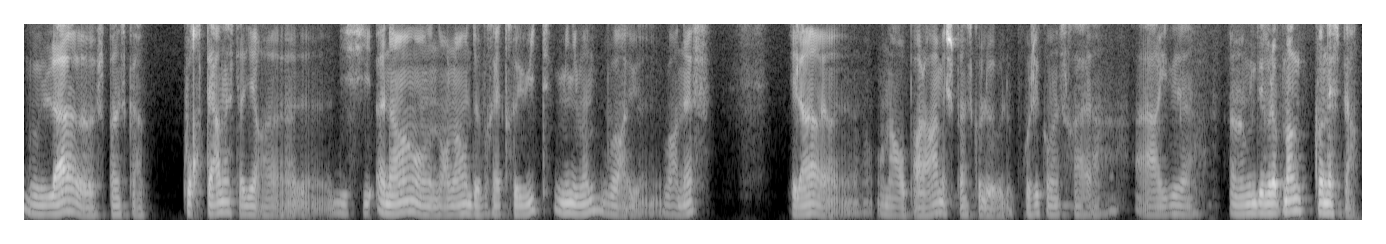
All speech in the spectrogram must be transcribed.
là, euh, je pense qu'à court terme, c'est-à-dire euh, d'ici un an, on, on, devrait être 8 minimum, voire, voire 9. Et là, on en reparlera, mais je pense que le, projet commencera à, arriver à un développement qu'on espère.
